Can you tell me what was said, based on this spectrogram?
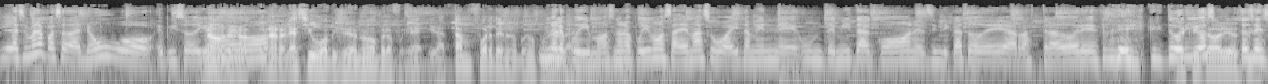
la semana pasada no hubo episodio No, no, nuevo. no, no, en realidad sí hubo episodio nuevo, pero fue- era, era tan fuerte que no lo pudimos poner. No lo pudimos, no lo pudimos. Además hubo ahí también eh, un temita con el sindicato de arrastradores de escritorios. De escritorios, Entonces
